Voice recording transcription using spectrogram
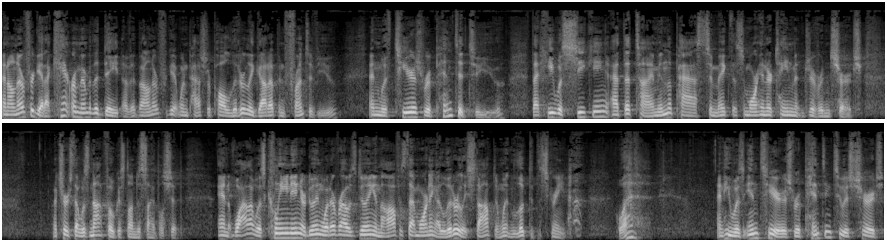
And I'll never forget, I can't remember the date of it, but I'll never forget when Pastor Paul literally got up in front of you and with tears repented to you that he was seeking at the time in the past to make this a more entertainment driven church, a church that was not focused on discipleship. And while I was cleaning or doing whatever I was doing in the office that morning, I literally stopped and went and looked at the screen. what? And he was in tears, repenting to his church,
